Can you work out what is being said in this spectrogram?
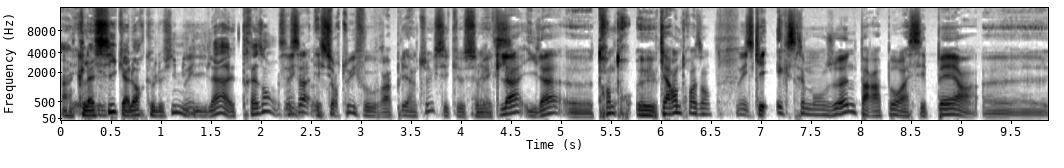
un Et- classique, alors que le film Oui. il, il a 13 ans. C'est ça. Et surtout, il faut vous rappeler un truc, c'est que ce mec-là, il a euh, 33, euh, 43 ans. Oui. Ce qui est extrêmement jeune par rapport à ses pairs euh,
